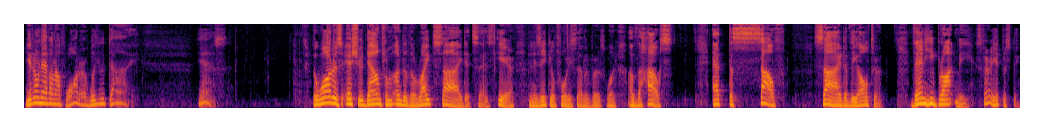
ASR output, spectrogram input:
You don't have enough water, will you die? Yes. The waters issue down from under the right side, it says here in Ezekiel 47, verse 1, of the house at the south side of the altar. Then he brought me. It's very interesting.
